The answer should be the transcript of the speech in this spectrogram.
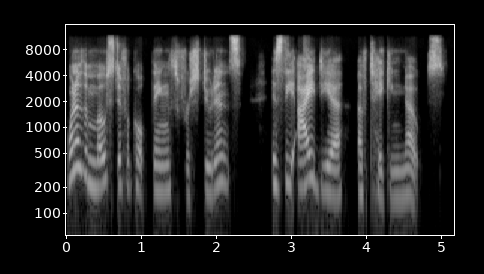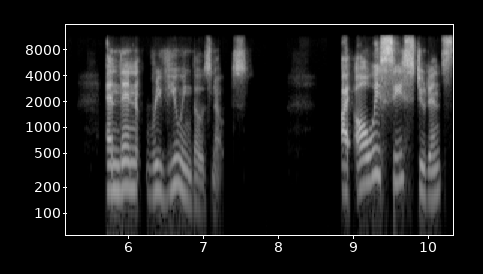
One of the most difficult things for students is the idea of taking notes and then reviewing those notes. I always see students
